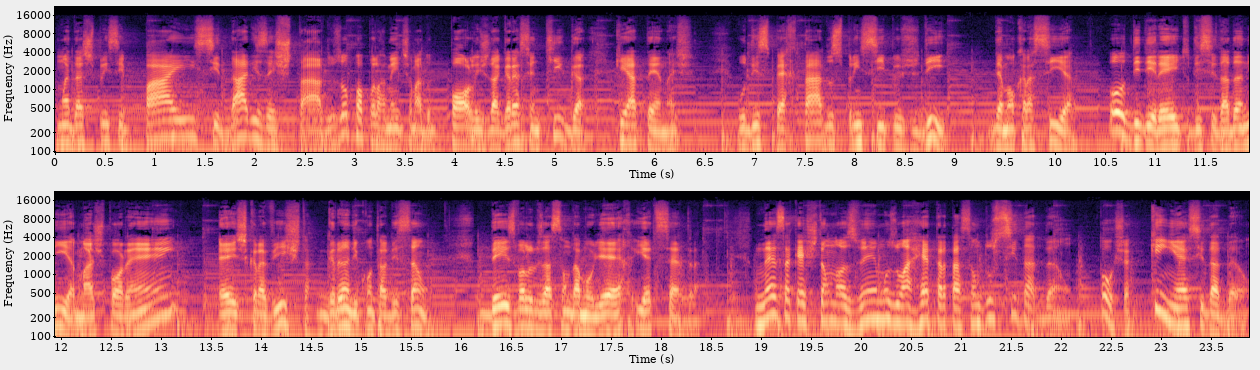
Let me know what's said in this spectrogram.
uma das principais cidades-estados, ou popularmente chamado polis da Grécia Antiga, que é Atenas. O despertar dos princípios de democracia ou de direito de cidadania, mas porém é escravista, grande contradição, desvalorização da mulher e etc. Nessa questão nós vemos uma retratação do cidadão. Poxa, quem é cidadão?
